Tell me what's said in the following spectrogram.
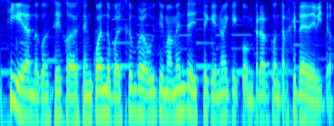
sigue dando consejos de vez en cuando. Por ejemplo, últimamente dice que no hay que comprar con tarjeta de débito.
